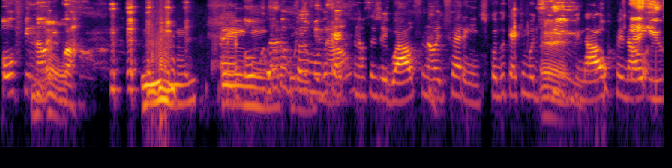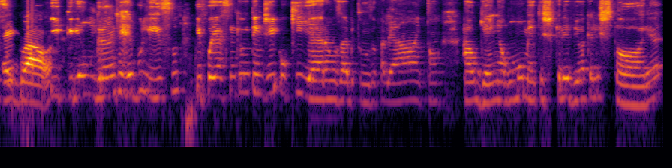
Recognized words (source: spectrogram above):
ou o final é, é. igual. Uhum. Ou quando todo mundo quer que o final seja igual, o final é diferente. Quando quer que modifique é. o final, o final é, é, igual. E cria um grande rebuliço. E foi assim que eu entendi o que eram os webtoons. Eu falei, ah, então alguém em algum momento escreveu aquela história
